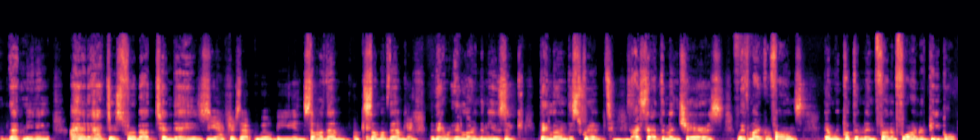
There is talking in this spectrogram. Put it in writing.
That meaning I had actors for about 10 days. The actors that will be in Some of them, Okay. some of them, Okay. they were- they learned the music, they learned the script. Mm-hmm. I sat them in chairs with microphones, and we put them in front of 400 people,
